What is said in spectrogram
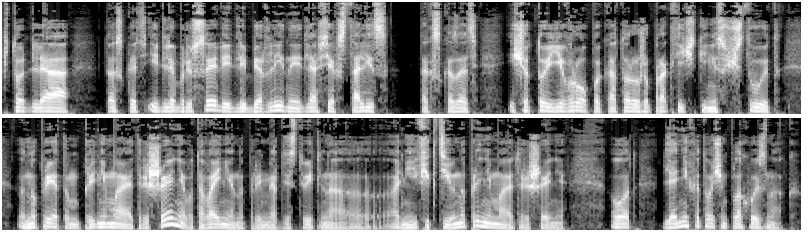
что для так сказать, и для Брюсселя, и для Берлина, и для всех столиц так сказать, еще той Европы, которая уже практически не существует, но при этом принимает решения, вот о войне, например, действительно, они эффективно принимают решения, вот, для них это очень плохой знак.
